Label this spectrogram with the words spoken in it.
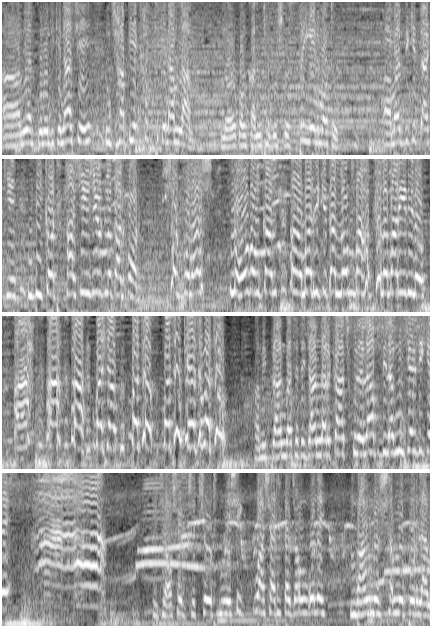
আমি আর কোনো দিকে না চেয়ে ঝাঁপিয়ে খাট থেকে নামলাম। নরকঙ্কাল উঠে বসল স্প্রিং এর মতো। আমার দিকে তাকিয়ে বিকট হাসি এসে উঠল তারপর। সর্বনাশ! নরকঙ্কাল আমার দিকে তার লম্বা হাতখানা বাড়িয়ে দিল। আহ বাঁচাও বাঁচাও বাঁচাও, কে আছে বাঁচাও! আমি প্রাণ বাঁচাতে জানলার কাজ খুলে লাফ দিলাম নিচের দিকে! পিঠে অসহ্য চোট নিয়ে সেই কুয়াশা ঢাকা জঙ্গলে বাংলোর সামনে পড়লাম।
